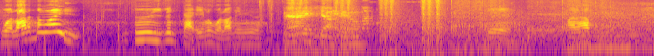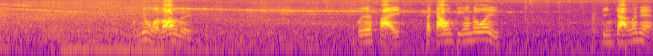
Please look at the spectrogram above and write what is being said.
หัวร้อนนั่นด้วยเฮ้ยเล่นกากเองแล้วหัวร้อนเองนี่นะโอเคมาแล้วครับผมนี่หัวร้อนเลยกูจะใส่ตะเกาจริงๆแล้วด้วยจริงจังก็เนี่ย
